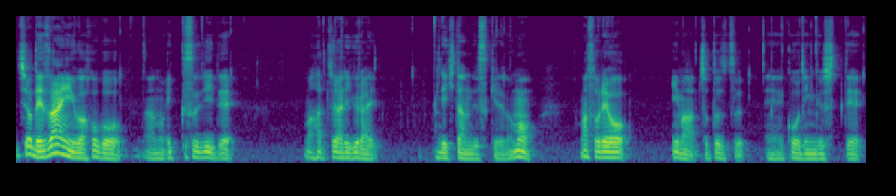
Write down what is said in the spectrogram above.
一応デザインはほぼあの XD で、まあ、8割ぐらいできたんですけれども、まあ、それを今ちょっとずつえー、コーディングして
